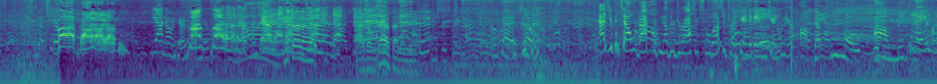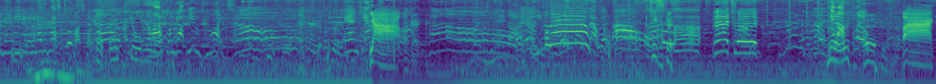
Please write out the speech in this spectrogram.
Yeah, no one cares. Cut that out. I don't care about that ending. Okay, so as you can tell, we're back with another Jurassic School Bus. It's Red Panda Gaming Channel here. Um, That and, primo um, today we're going to be doing another Jurassic School Bus. 'cause It would have killed me. the last one got views and likes. And camera. Yeah. Okay. So, Jesus Christ. Patrick! get off, Blue. Ah.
